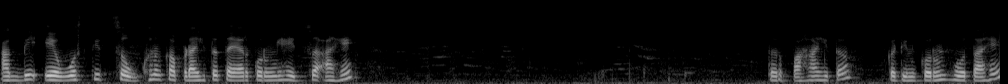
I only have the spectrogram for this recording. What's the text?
अगदी व्यवस्थित चौखण कपडा इथं तयार करून घ्यायचं आहे. तर पहा इथं कटिंग करून होत आहे.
